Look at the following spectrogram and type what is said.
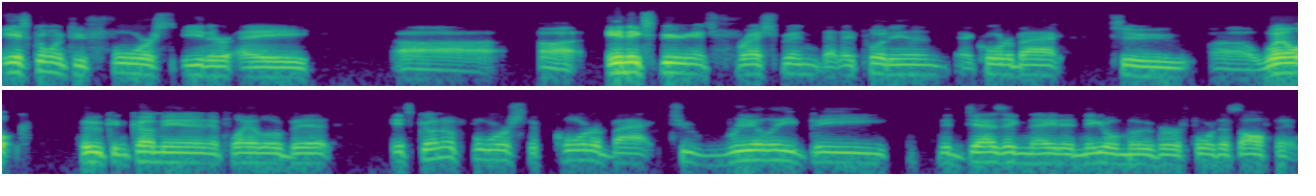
it's going to force either a uh, uh, inexperienced freshman that they put in at quarterback to uh, Wilk, who can come in and play a little bit. It's going to force the quarterback to really be the designated needle mover for this offense.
